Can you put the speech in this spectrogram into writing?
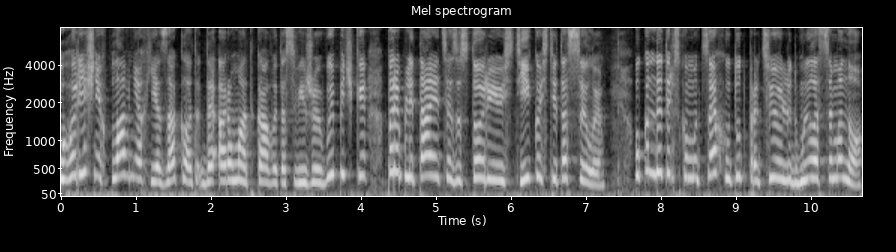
У горішніх плавнях є заклад, де аромат кави та свіжої випічки переплітається з історією стійкості та сили. У кондитерському цеху тут працює Людмила Семено,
